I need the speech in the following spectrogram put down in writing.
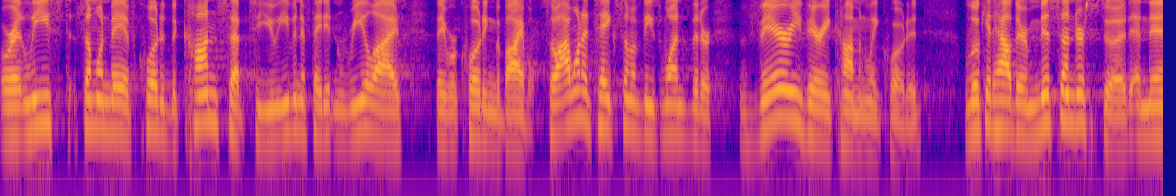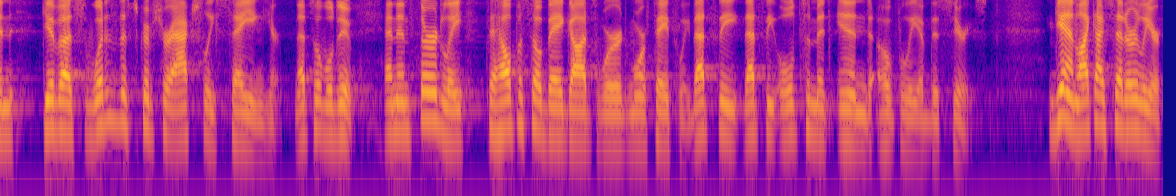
or at least someone may have quoted the concept to you, even if they didn't realize they were quoting the Bible. So I want to take some of these ones that are very, very commonly quoted, look at how they're misunderstood, and then give us what is the scripture actually saying here. That's what we'll do. And then thirdly, to help us obey God's word more faithfully. That's the that's the ultimate end hopefully of this series. Again, like I said earlier,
